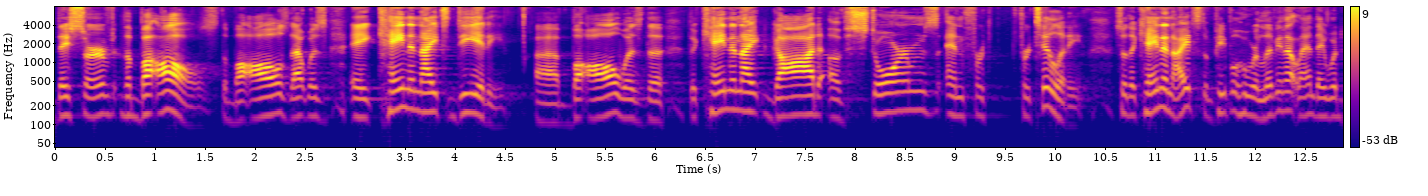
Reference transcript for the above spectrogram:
They served the Baals. The Baals, that was a Canaanite deity. Uh, Baal was the, the Canaanite god of storms and fertility. So the Canaanites, the people who were living in that land, they would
